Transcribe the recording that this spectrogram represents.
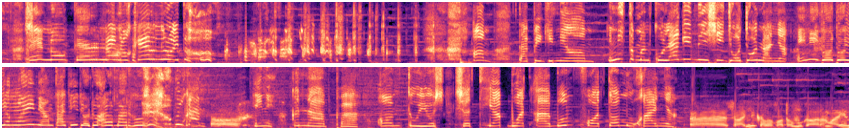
Reno Kerno. Reno Kerno itu. Om, tapi gini Om, si Dodo nanya. Ini Dodo yang lain yang tadi Dodo almarhum. Bukan. Oh, Ini kenapa Om Tuyus setiap buat album foto mukanya? eh, soalnya kalau foto muka orang lain,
